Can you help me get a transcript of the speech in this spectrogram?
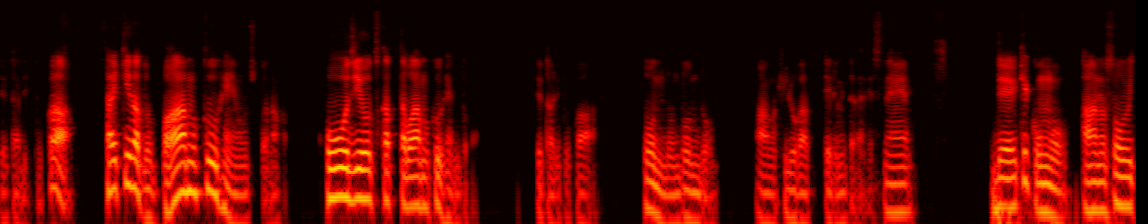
出たりとか、最近だとバームクーヘンをちょっとなんか、麹を使ったバームクーヘンとか出たりとか、どんどんどんどんあの広がってるみたいですね。で、結構もう、あの、そういっ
